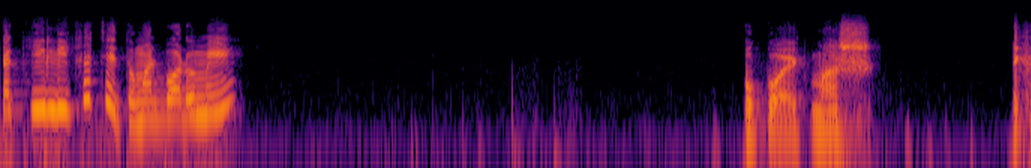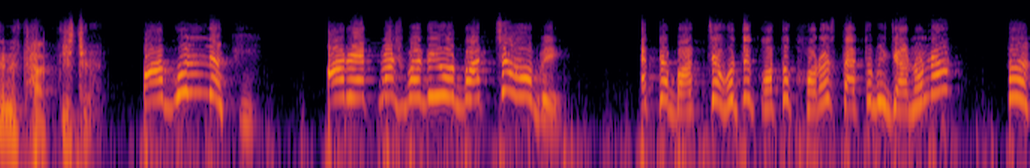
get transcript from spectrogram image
তা কি লিখেছে তোমার বড় মেয়ে? ও কয়েক মাস এখানে থাকতে চায়। পাগল নাকি? আর এক মাস বাদেই ওর বাচ্চা হবে। একটা বাচ্চা হতে কত খরচ তা তুমি জানো না? হাহ,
